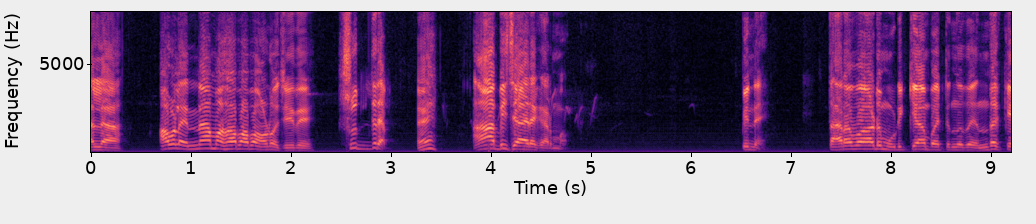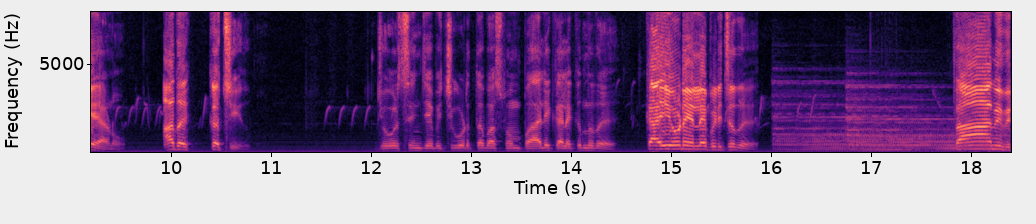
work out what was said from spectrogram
അല്ല അവൾ എന്നാ മഹാപാപമാണോ ചെയ്തേ? ക്ഷുദ്രം. ഏ? ആഭിചാര കർമ്മം പിന്നെ തറവാട് മുടിക്കാൻ പറ്റുന്നത് എന്തൊക്കെയാണോ അതൊക്കെ ചെയ്തു. ജോത്സ്യൻ ജപിച്ചു കൊടുത്ത ഭസ്മം പാലി കലക്കുന്നത് കൈയോടെയല്ലേ പിടിച്ചത്? താനിത്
